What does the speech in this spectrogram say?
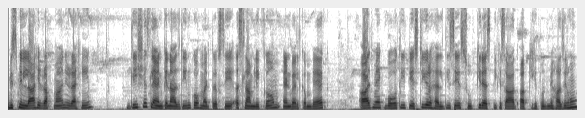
बिसमीम डिलीशियस लैंड के नाजरीन को हमारी तरफ़ से अस्सलाम वालेकुम एंड वेलकम बैक आज मैं एक बहुत ही टेस्टी और हेल्दी से सूप की रेसिपी के साथ आपकी खिदमत में हाज़िर हूँ।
